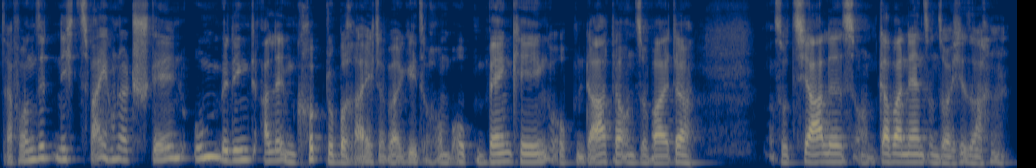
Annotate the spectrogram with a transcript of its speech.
Davon sind nicht 200 Stellen unbedingt alle im Kryptobereich. Dabei geht es auch um Open Banking, Open Data und so weiter. Soziales und Governance und solche Sachen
